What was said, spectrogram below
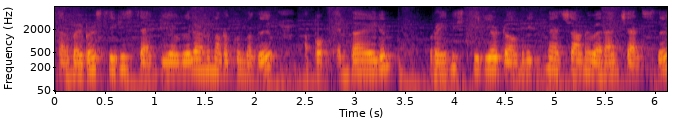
സർവൈവൽ സീരീസ് സാന്റിയോഗയിലാണ് നടക്കുന്നത്. അപ്പോൾ എന്തായാലും റേ മിസ്റ്റീരിയോ ഡൊമിനിക് മാച്ചാണ് വരാൻ ചാൻസ്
